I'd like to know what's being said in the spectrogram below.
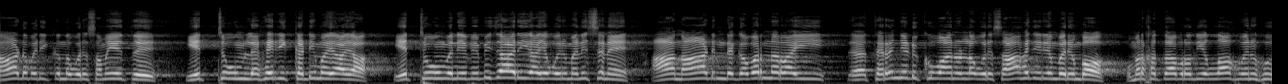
നാട് ഭരിക്കുന്ന ഒരു സമയത്ത് ഏറ്റവും ലഹരിക്കടിമയായ ഏറ്റവും വലിയ വ്യഭിചാരിയായ ഒരു മനുഷ്യനെ ആ നാടിന്റെ ഗവർണറായി തെരഞ്ഞെടുക്കുവാനുള്ള ഒരു സാഹചര്യം വരുമ്പോൾ ഉമർ ഖത്താബ് റളിയല്ലാഹു അൻഹു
